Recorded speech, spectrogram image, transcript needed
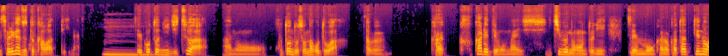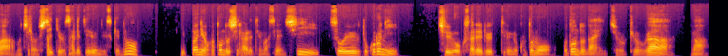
それがずっと変わっていない。うんっていうことに、実は、あの、ほとんどそんなことは多分、か、書かれてもないし、一部の本当に専門家の方っていうのはもちろん指摘をされているんですけど、一般にはほとんど知られてませんし、そういうところに注目されるっていうのこともほとんどない状況が、まあ、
